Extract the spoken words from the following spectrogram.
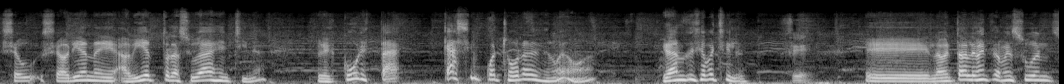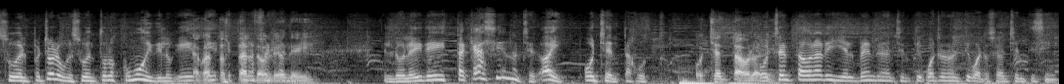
se, se habrían eh, abierto las ciudades en China, pero el cobre está casi en 4 dólares de nuevo. ¿ah? Gran noticia para Chile. Sí. Eh, lamentablemente también suben sube el petróleo, porque suben todos los commodities. Lo que ¿A cuánto es- está el. WTI? El WTI está casi en 80. Ay, 80 justo. 80 dólares. 80 dólares y el Brent en 84.94, o sea, 85.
